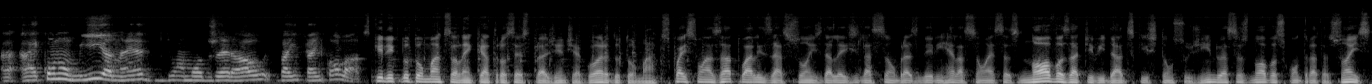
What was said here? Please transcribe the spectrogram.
a, a, economia, né, de um modo geral, vai entrar em colapso. Queria que o doutor Marcos Alencar trouxesse para a gente agora, doutor Marcos, quais são as atualizações da legislação brasileira em relação a essas novas atividades que estão surgindo, essas novas contratações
